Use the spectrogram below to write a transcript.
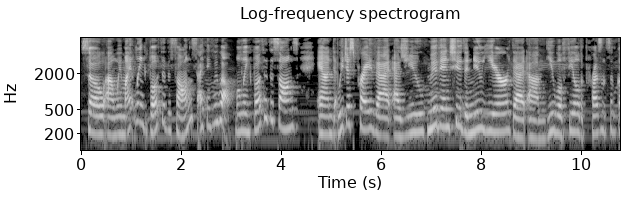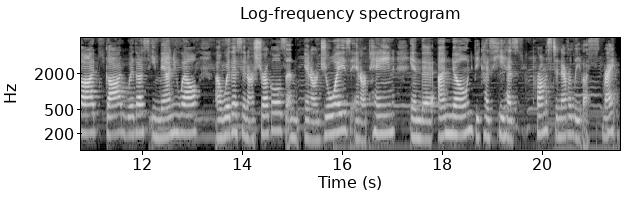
So um, we might link both of the songs. I think we will. We'll link both of the songs, and we just pray that as you move into the new year, that um, you will feel the presence of God, God with us, Emmanuel, uh, with us in our struggles and in our joys, in our pain, in the unknown, because He has promised to never leave us. Right.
